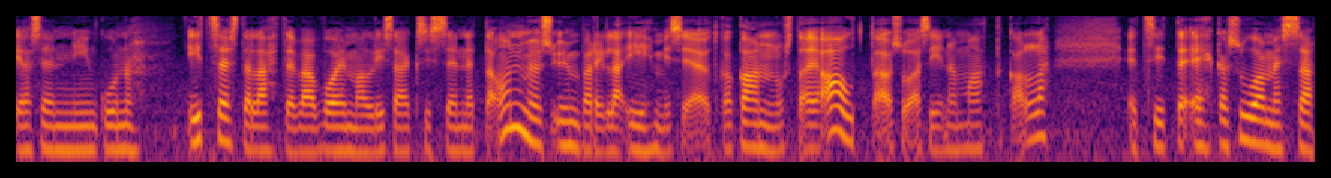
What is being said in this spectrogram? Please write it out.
ja sen niin kuin itsestä lähtevän voiman lisäksi sen, että on myös ympärillä ihmisiä, jotka kannustaa ja auttaa sua siinä matkalla. Et sitten ehkä Suomessa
